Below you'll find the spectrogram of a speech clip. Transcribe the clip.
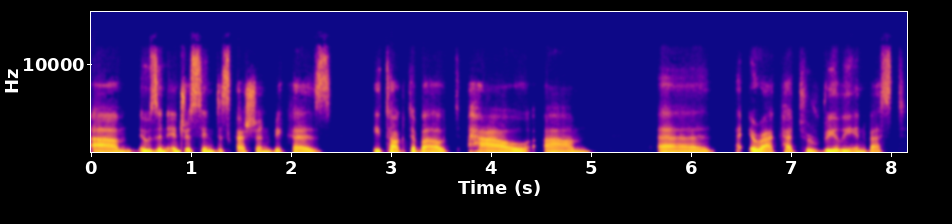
um, it was an interesting discussion because he talked about how um, uh, Iraq had to really invest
